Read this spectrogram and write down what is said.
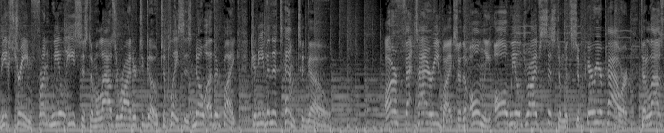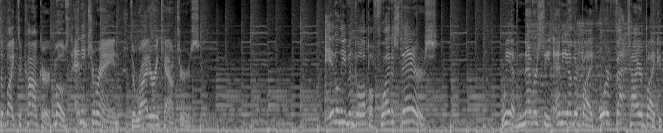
The Xtreme front wheel E system allows a rider to go to places no other bike can even attempt to go. Our Fat Tire e-bikes are the only all-wheel drive system with superior power that allows the bike to conquer most any terrain the rider encounters. It'll even go up a flight of stairs. We have never seen any other bike or Fat Tire bike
